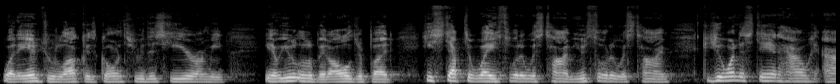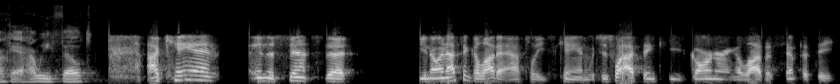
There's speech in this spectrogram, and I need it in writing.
what Andrew Luck is going through this year? I mean, you know, you're a little bit older, but he stepped away, thought it was time. You thought it was time. Could you understand how how, how he felt? I can, in the sense that you know, and I think a lot of athletes can, which is why I think he's garnering a lot of sympathy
